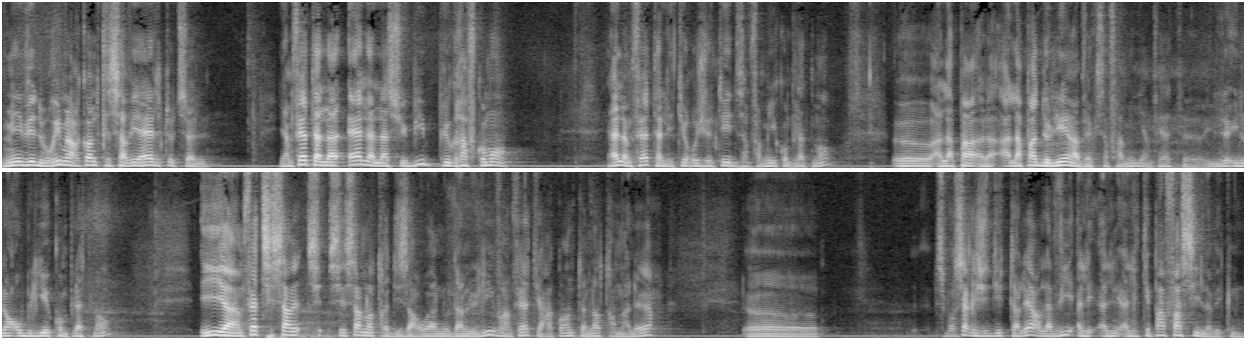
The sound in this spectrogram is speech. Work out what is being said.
mais Vie de brume raconte que ça vient elle toute seule. Et en fait, elle, elle, elle a subi plus grave que moi. Elle, en fait, elle était rejetée de sa famille complètement. Euh, elle n'a pas, pas, de lien avec sa famille, en fait. Euh, ils l'ont oublié complètement. Et euh, en fait, c'est ça, c'est ça notre désarroi. Nous, dans le livre, en fait, il raconte notre malheur. c'est pour ça que j'ai dit tout à l'heure, la vie, elle n'était pas facile avec nous.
